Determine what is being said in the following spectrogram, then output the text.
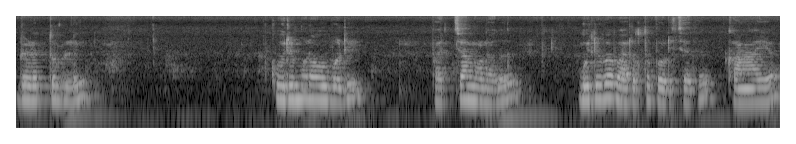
വെളുത്തുള്ളി കുരുമുളക് പൊടി പച്ചമുളക് ഉലുവ വറുത്ത് പൊടിച്ചത് കായം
